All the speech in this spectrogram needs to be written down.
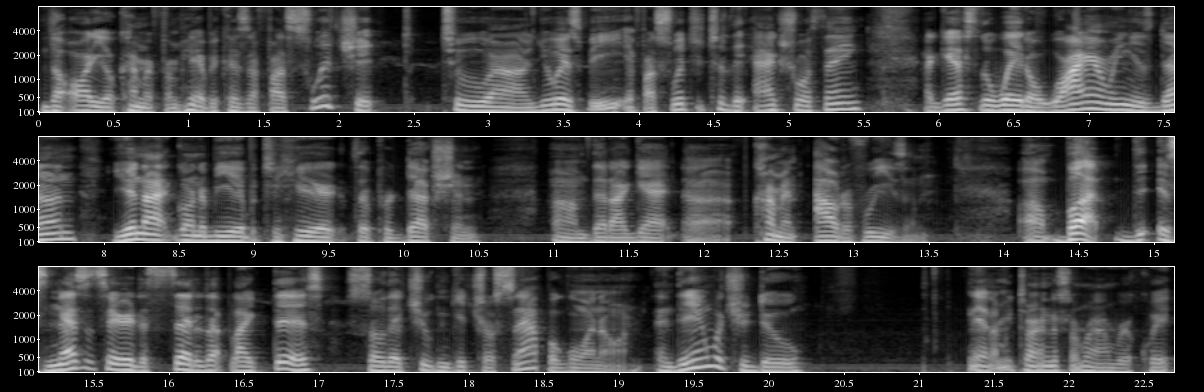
the audio coming from here. Because if I switch it to uh, USB, if I switch it to the actual thing, I guess the way the wiring is done, you're not going to be able to hear the production um, that I got uh, coming out of Reason. Uh, but it's necessary to set it up like this so that you can get your sample going on. And then what you do yeah, let me turn this around real quick.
